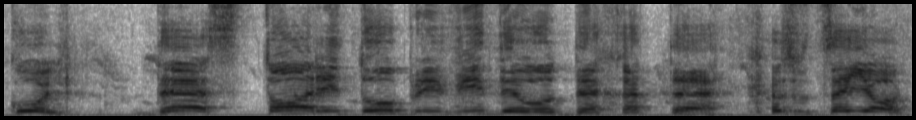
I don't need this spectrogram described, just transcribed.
Коль, де старі добрі відео ДХТ? Кажу, це як?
